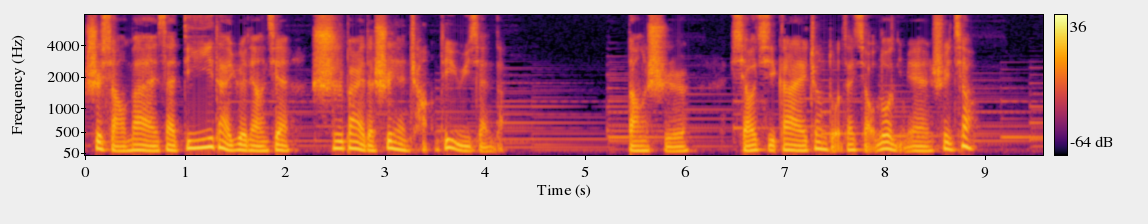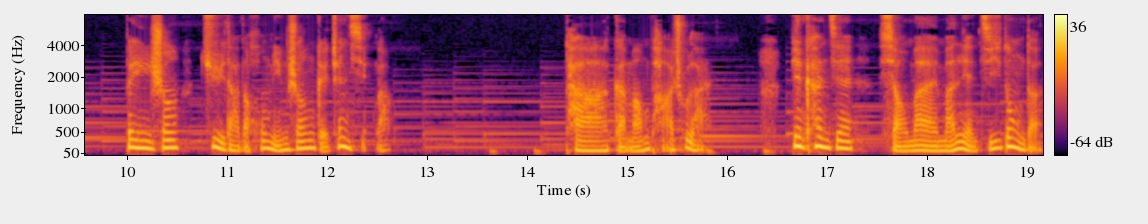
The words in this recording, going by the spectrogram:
是小麦在第一代月亮舰失败的试验场地遇见的。当时。小乞丐正躲在角落里面睡觉，被一声巨大的轰鸣声给震醒了。他赶忙爬出来，便看见小麦满脸激动地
